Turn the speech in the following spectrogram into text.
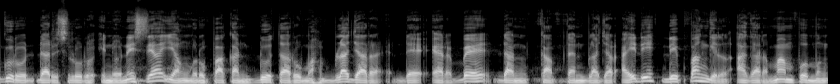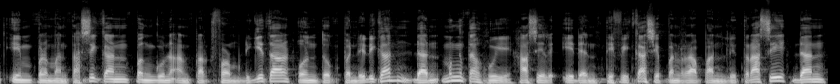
guru dari seluruh Indonesia yang merupakan Duta Rumah Belajar DRB dan Kapten Belajar ID dipanggil agar mampu mengimplementasikan penggunaan platform digital untuk pendidikan dan mengetahui hasil identifikasi penerapan literasi dan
